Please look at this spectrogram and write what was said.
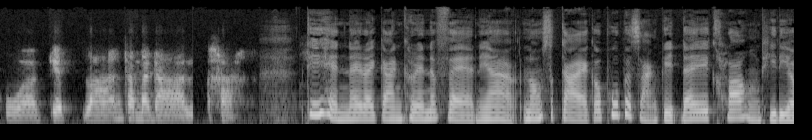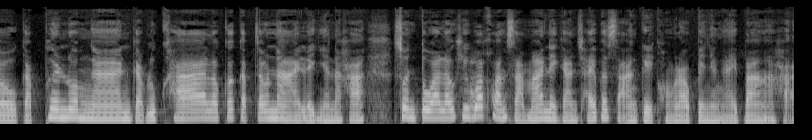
ครัว เก็บล้างธรรมดาค่ะ ที่เห็นในรายการ Current Affair เนี่ยน้องสกายก็พูดภาษาอังกฤษได้คล่องทีเดียวกับเพื่อนร่วมงานกับลูกค้าแล้วก็กับเจ้านายอะไรอย่างเงี้ยนะคะ ส่วนตัวแล้วคิดว่าความสามารถในการใช้ภาษาอังกฤษของเราเป็นยังไงบ้างอะคะ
